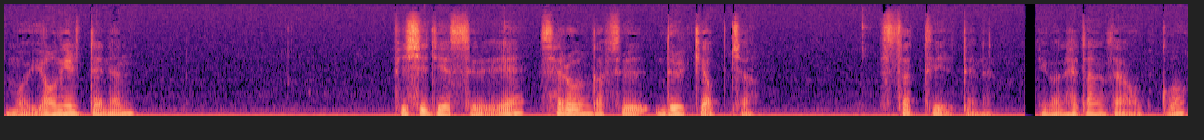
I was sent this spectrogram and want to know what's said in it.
뭐 0일 때는 BCDS에 새로운 값을 넣을 게 없죠. 스타트일 때는 이건 해당 사항 없고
